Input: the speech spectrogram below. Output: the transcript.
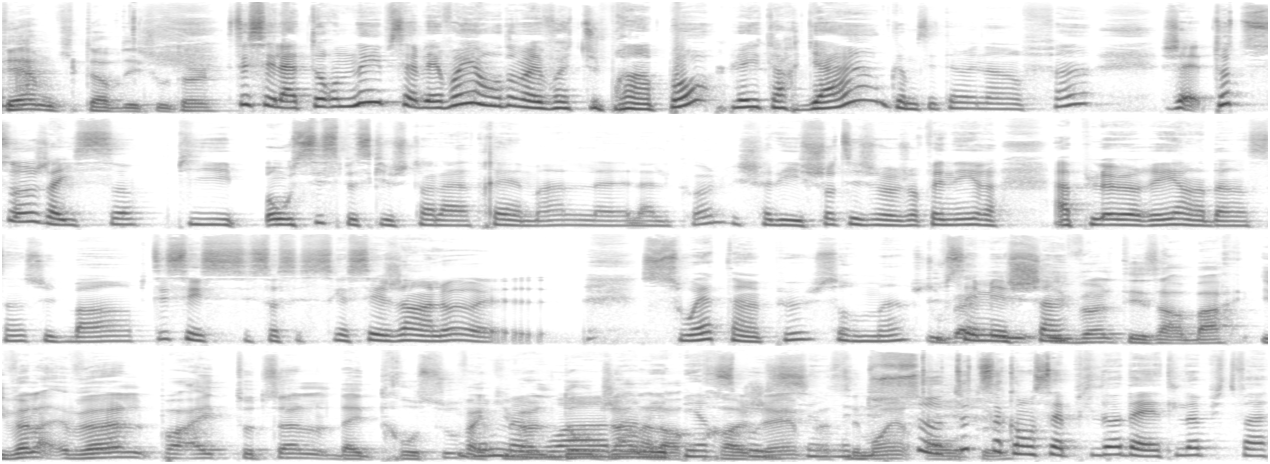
t'aiment qui t'offrent des shooters. Tu sais, c'est la tournée, puis c'est, ben voyons donc, mais va- tu le prends pas. Puis là, il te regarde comme si c'était un enfant. J'ai- tout ça, j'aille ça. Puis aussi, c'est parce que je tolère très mal la- l'alcool. Je fais des shots, tu sais, je, je vais finir à pleurer en dansant sur le bar. Puis tu sais, c'est, c'est ça, c'est ce que ces gens-là euh, souhaitent un peu, sûrement. Je trouve Ben, c'est ils- méchant. Ils, veulent tes embarques. Ils veulent, ils veulent pas être toutes seules, d'être trop sous. Fait Ils qu'ils veulent d'autres gens dans leur projet. c'est moins tout ça, tout ce concept-là d'être là puis de faire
